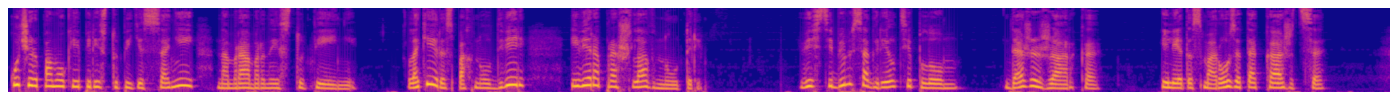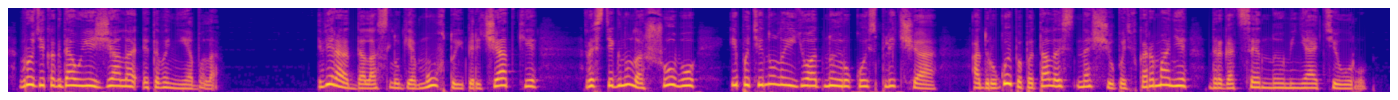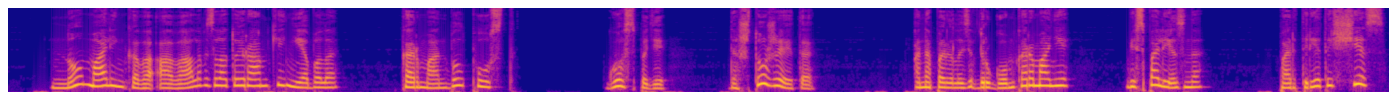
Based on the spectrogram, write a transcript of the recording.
Кучер помог ей переступить из саней на мраморные ступени. Лакей распахнул дверь, и Вера прошла внутрь. Вестибюль согрел теплом, даже жарко. Или это с мороза так кажется? Вроде когда уезжала, этого не было. Вера отдала слуге муфту и перчатки, расстегнула шубу и потянула ее одной рукой с плеча, а другой попыталась нащупать в кармане драгоценную миниатюру. Но маленького овала в золотой рамке не было. Карман был пуст. Господи, да что же это? Она порылась в другом кармане. Бесполезно. Портрет исчез.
